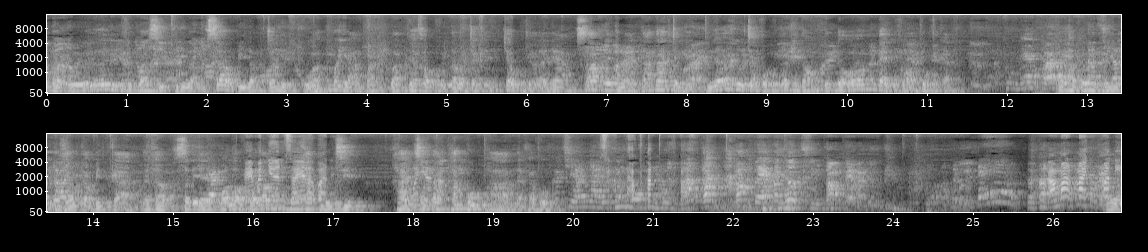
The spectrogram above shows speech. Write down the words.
พี่น้องเอ้ยคุณว่าสิบปีหลังเศร้าปีหลังจะเห็นกัวมาอยากบางบางเธอเขาคนเราจะเห็นเจ้าเธอละยามสร้างในถ้วยนานๆจะเห็นเถือคือจังผมกับพี่น้องโดนๆได้พอพบกันเอาล่ะเรื่องนี้นะครับกับเป็นการนะครับ แสดงหมอลองหมอลำนะครับลูกศิษย์ข่ายสำนักพันบุผานนะครับผมสำนักพันธุ์ผู้ค้าต้องแปลงมาเถอะสิต้องแผลมันขึ้นระเบิดเอามันมันมันนี่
